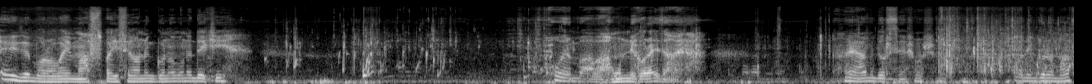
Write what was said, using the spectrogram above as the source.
এই যে বড় ভাই মাছ পাইছে, অনেকগুলো মনে দেখি। ওর বাবা, হুন্ডি করাই যাবে না। হ্যাঁ আমি ধরছি, সমস্যা অনেকগুলো মাছ।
